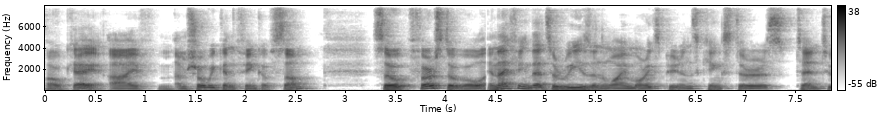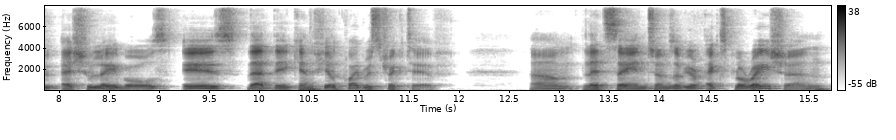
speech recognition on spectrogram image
Okay, i am sure we can think of some. So, first of all, and I think that's a reason why more experienced Kinksters tend to eschew labels, is that they can feel quite restrictive. Um, let's say, in terms of your exploration,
